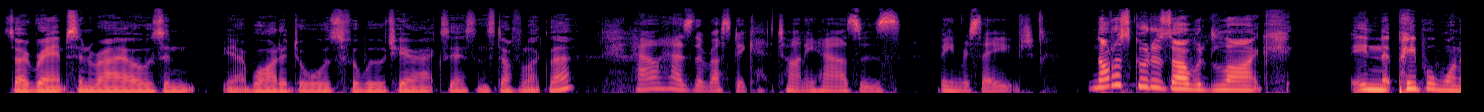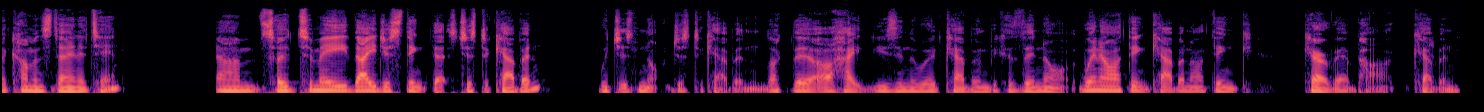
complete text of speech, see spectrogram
So ramps and rails, and you know wider doors for wheelchair access and stuff like that. How has the rustic tiny houses been received? not as good as I would like in that people want to come and stay in a tent. Um, so to me, they just think that's just a cabin, which is not just a cabin. Like I hate using the word cabin because they're not. When I think cabin, I think caravan park cabin.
